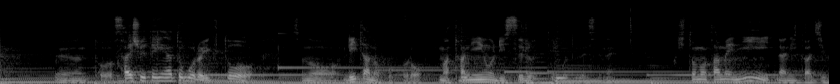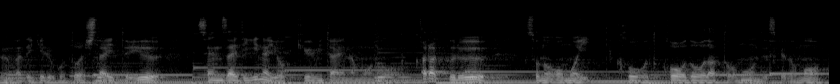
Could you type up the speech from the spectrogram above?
うんと最終的なところ行くとその利他の心、まあ、他人を利するっていうことですよね。人のために何か自分ができることをしたいという潜在的な欲求みたいなものからくるその思い行動だと思うんですけども。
